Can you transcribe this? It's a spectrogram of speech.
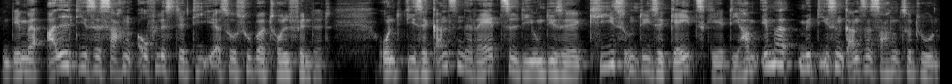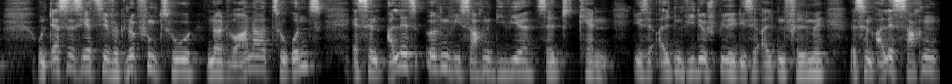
in dem er all diese Sachen auflistet, die er so super toll findet. Und diese ganzen Rätsel, die um diese Keys und diese Gates geht, die haben immer mit diesen ganzen Sachen zu tun. Und das ist jetzt die Verknüpfung zu Nerdwana, zu uns. Es sind alles irgendwie Sachen, die wir selbst kennen. Diese alten Videospiele, diese alten Filme, es sind alles Sachen,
